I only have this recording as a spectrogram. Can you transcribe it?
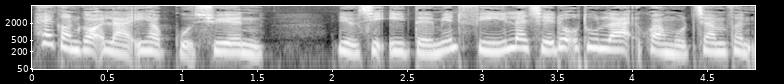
hay còn gọi là y học cổ truyền. Điều trị y tế miễn phí là chế độ thu lại khoảng 100 phần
